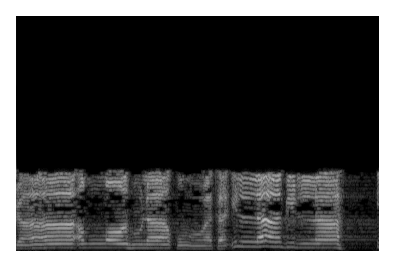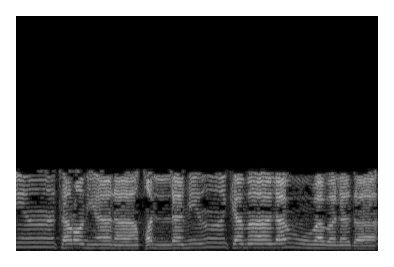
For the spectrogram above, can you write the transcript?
شاء الله لا قوة إلا بالله. إن ترني أنا قل منك مالا وولدا.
